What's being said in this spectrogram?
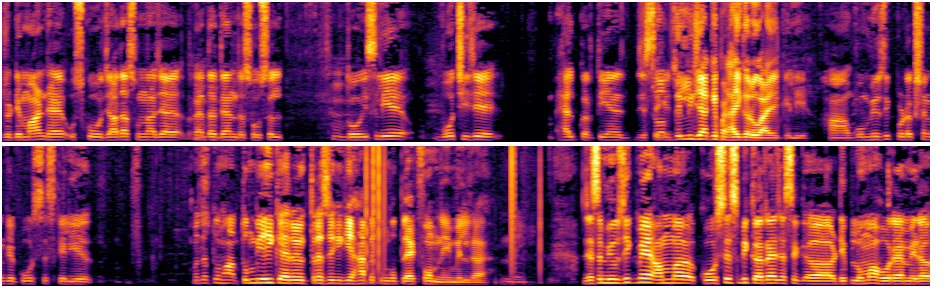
जो डिमांड है उसको ज़्यादा सुनना जाए रेदर देन द सोशल तो इसलिए वो चीज़ें हेल्प करती हैं जिससे तो दिल्ली जाके पढ़ाई करो आगे के लिए? हाँ वो म्यूज़िक प्रोडक्शन के कोर्सेज के लिए मतलब तुम हाँ तुम भी यही कह रहे हो एक तरह से कि यहाँ पे तुमको प्लेटफॉर्म नहीं मिल रहा है। नहीं। जैसे म्यूज़िक में हम कोर्सेस भी कर रहे हैं जैसे डिप्लोमा हो रहा है मेरा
